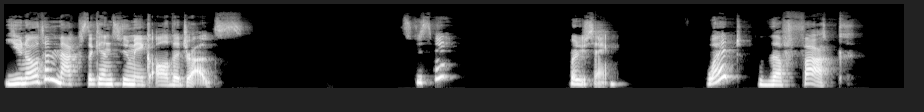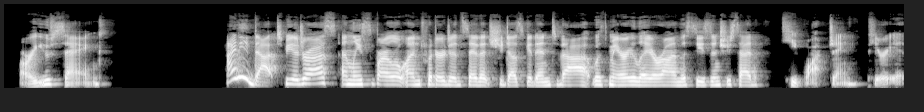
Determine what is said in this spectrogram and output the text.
You know, the Mexicans who make all the drugs. Excuse me? What are you saying? What the fuck are you saying? I need that to be addressed. And Lisa Barlow on Twitter did say that she does get into that with Mary later on the season. She said, keep watching, period.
